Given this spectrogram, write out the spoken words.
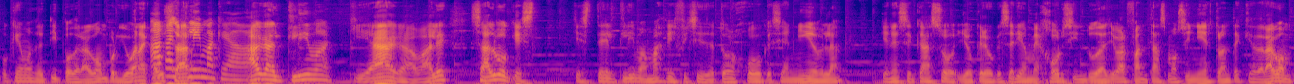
Pokémon de tipo dragón porque van a causar... Haga el clima que haga. Haga el clima que haga, ¿vale? Salvo que, que esté el clima más difícil de todo el juego, que sea niebla. Y en ese caso yo creo que sería mejor sin duda llevar fantasma o siniestro antes que dragón.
